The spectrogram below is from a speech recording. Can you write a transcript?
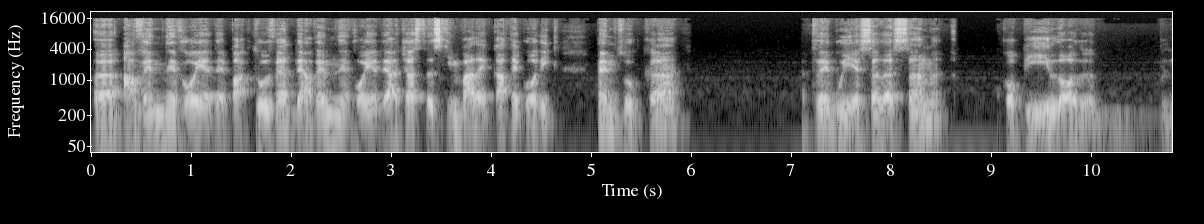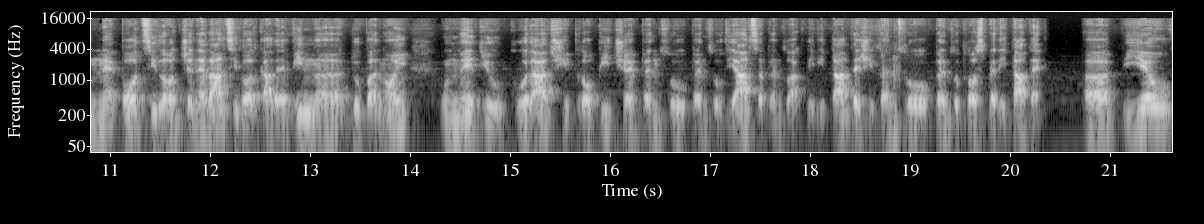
Uh, avem nevoie de pactul verde, avem nevoie de această schimbare categoric, pentru că trebuie să lăsăm copiilor nepoților, generațiilor care vin după noi, un mediu curat și propice pentru, pentru viață, pentru activitate și pentru, pentru prosperitate. Eu,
